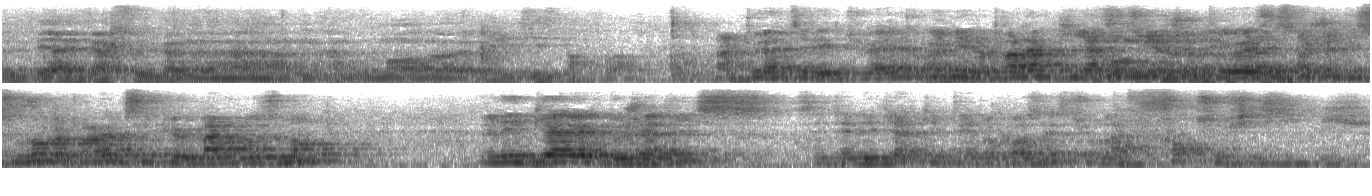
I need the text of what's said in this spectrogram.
l'UPR est perçu comme un, un mouvement euh, élitiste parfois. un peu intellectuel. Oui, mais le problème qu'il y a, c'est ce que je dis- euh, souvent, le problème c'est que malheureusement, les guerres de jadis, c'était des guerres qui étaient reposées sur la force physique.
